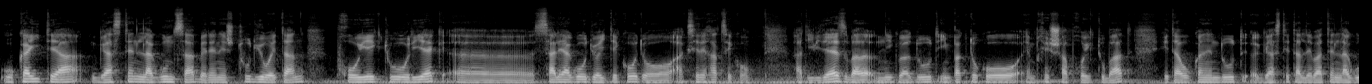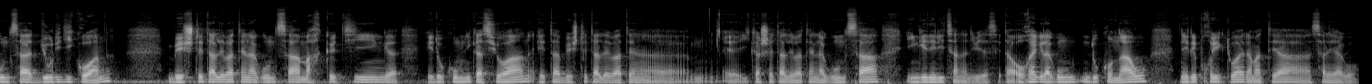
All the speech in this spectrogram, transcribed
ukaitea gazten laguntza beren estudioetan proiektu horiek uh, zaleago joaiteko edo akzeleratzeko. Adibidez, ba, nik badut impactoko enpresa proiektu bat eta ukanen dut gazte talde baten laguntza juridikoan, beste talde baten laguntza marketing edo komunikazioan eta beste talde baten, uh, ikaset alde baten laguntza ingeneritzan adibidez. Eta horrek lagunduko nau nire proiektua eramatea zaleago.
